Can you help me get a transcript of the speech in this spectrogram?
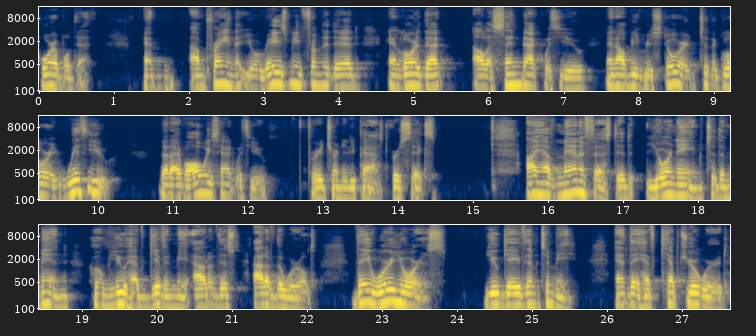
horrible death, and I'm praying that you'll raise me from the dead, and Lord, that I'll ascend back with you and I'll be restored to the glory with you that I've always had with you for eternity past. Verse 6 I have manifested your name to the men whom you have given me out of this, out of the world. They were yours. You gave them to me, and they have kept your word.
